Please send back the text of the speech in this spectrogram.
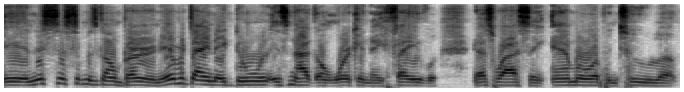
And this system is going to burn. Everything they doing is not going to work in their favor. That's why I say ammo up and tool up.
